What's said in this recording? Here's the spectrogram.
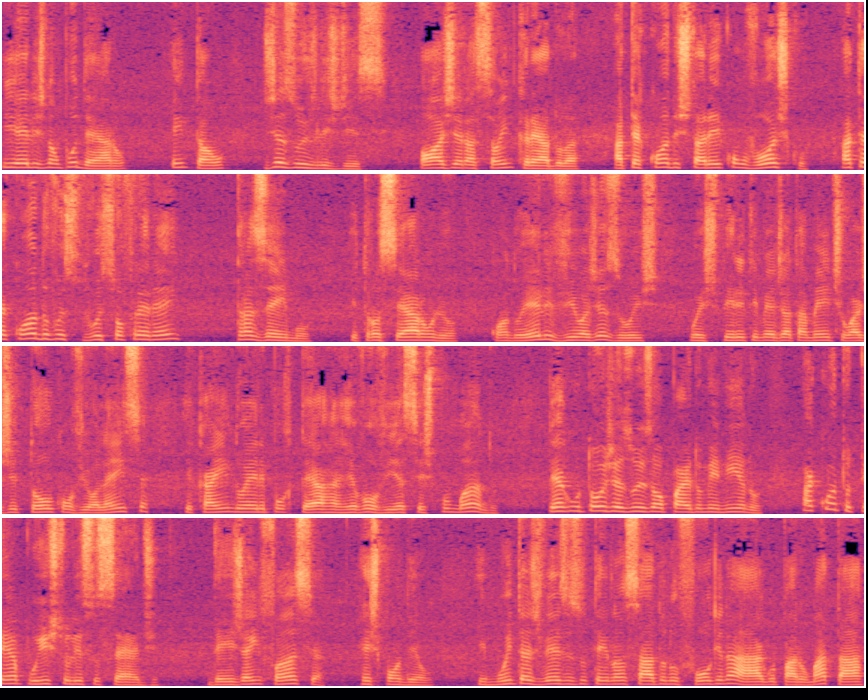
e eles não puderam. Então Jesus lhes disse: Ó geração incrédula, até quando estarei convosco? Até quando vos, vos sofrerei? Trazei-mo. E trouxeram-lhe. Quando ele viu a Jesus, o Espírito imediatamente o agitou com violência, e caindo ele por terra, revolvia-se espumando. Perguntou Jesus ao pai do menino: Há quanto tempo isto lhe sucede? Desde a infância, respondeu. E muitas vezes o tem lançado no fogo e na água para o matar.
